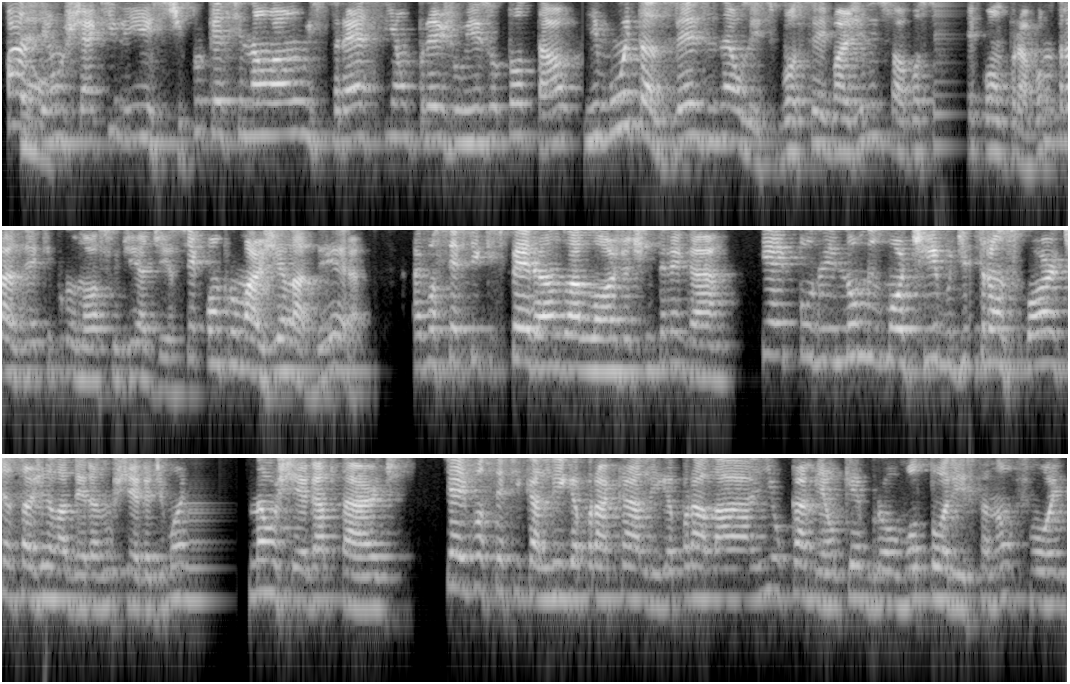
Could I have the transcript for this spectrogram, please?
fazer é. um checklist, porque senão há um estresse e é um prejuízo total. E muitas vezes, né, Ulisses, você imagine só, você compra, vamos trazer aqui para o nosso dia a dia, você compra uma geladeira, aí você fica esperando a loja te entregar. E aí, por inúmeros motivos de transporte, essa geladeira não chega de manhã, não chega à tarde, e aí você fica, liga para cá, liga para lá, e o caminhão quebrou, o motorista não foi,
